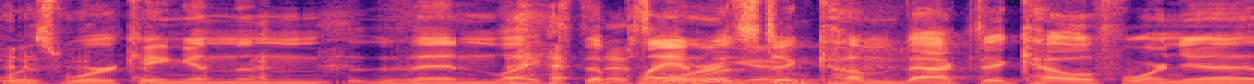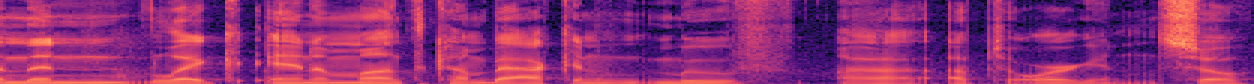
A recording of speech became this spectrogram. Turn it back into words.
was working. And then then like the plan was to come back to California, and then like in a month come back and move uh, up to Oregon. So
